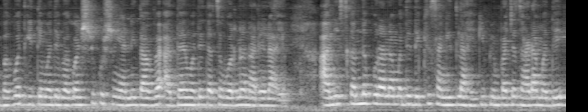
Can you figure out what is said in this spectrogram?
भगवद्गीतेमध्ये भगवान श्रीकृष्ण यांनी दहाव्या अध्यायामध्ये त्याचं वर्णन आलेलं आहे. आणि स्कंदपुराणामध्ये देखील सांगितलं आहे की पिंपळाच्या झाडामध्ये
